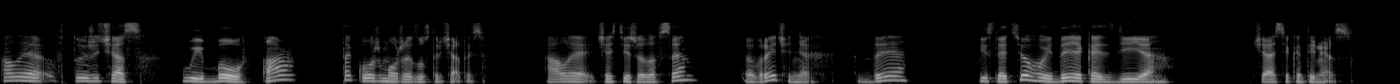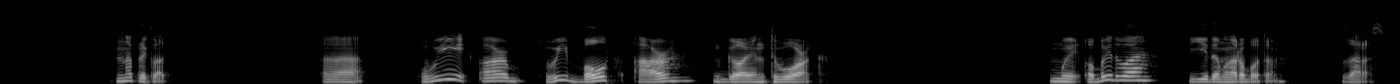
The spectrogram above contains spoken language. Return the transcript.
Але в той же час we both are також може зустрічатись. Але частіше за все в реченнях, де після цього йде якась дія в часі continuous. Наприклад, е, we are we both are going to work. Ми обидва їдемо на роботу зараз.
